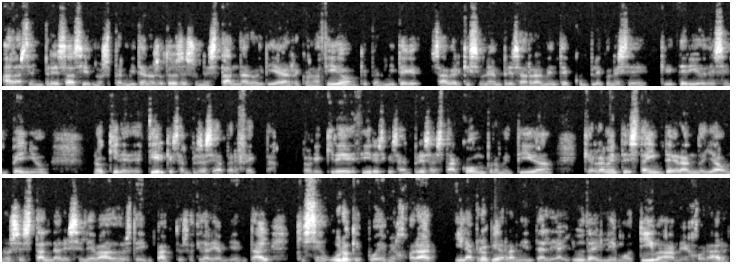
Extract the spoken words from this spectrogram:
a las empresas y nos permite a nosotros, es un estándar hoy día reconocido, que permite saber que si una empresa realmente cumple con ese criterio de desempeño, no quiere decir que esa empresa sea perfecta. Lo que quiere decir es que esa empresa está comprometida, que realmente está integrando ya unos estándares elevados de impacto social y ambiental, que seguro que puede mejorar y la propia herramienta le ayuda y le motiva a mejorar,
